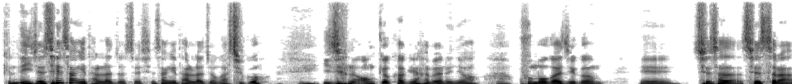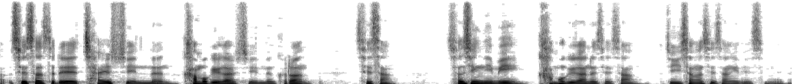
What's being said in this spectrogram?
근데 이제 세상이 달라졌어요. 세상이 달라져가지고 이제는 엄격하게 하면은요 부모가 지금 예, 쇠사, 쇠사, 쇠사슬에 차일 수 있는 감옥에 갈 수 있는 그런 세상. 선생님이 감옥에 가는 세상, 이상한 세상이 됐습니다.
